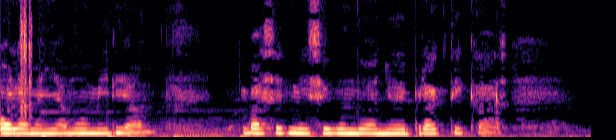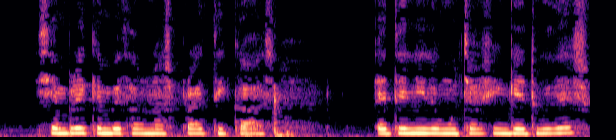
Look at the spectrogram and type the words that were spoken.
Hola, me llamo Miriam. Va a ser mi segundo año de prácticas. Siempre que he empezado unas prácticas he tenido muchas inquietudes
